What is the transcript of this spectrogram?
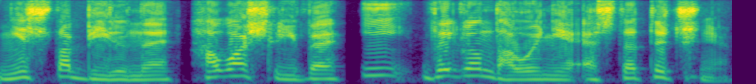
niestabilne, hałaśliwe i wyglądały nieestetycznie.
